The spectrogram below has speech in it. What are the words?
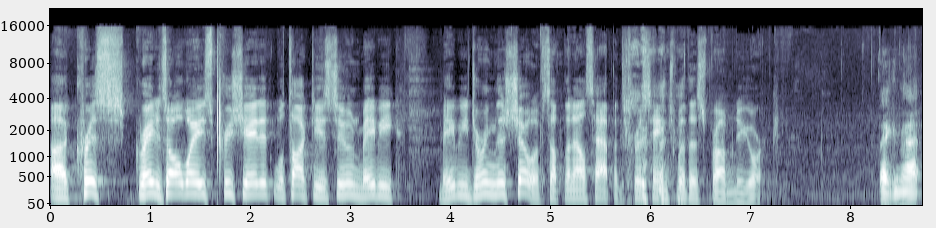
Uh, Chris, great as always. Appreciate it. We'll talk to you soon. Maybe, maybe during this show if something else happens. Chris Haynes with us from New York. Thank you, Matt.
